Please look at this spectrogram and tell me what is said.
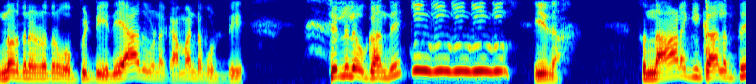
இன்னொருத்தனை இன்னொருத்தரும் ஒப்பிட்டு எதையாவது ஒன்று கமெண்டை போட்டுட்டு செல்லில் உட்காந்து king king king king king. இதுதான். ஸோ நாளைக்கு காலத்து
